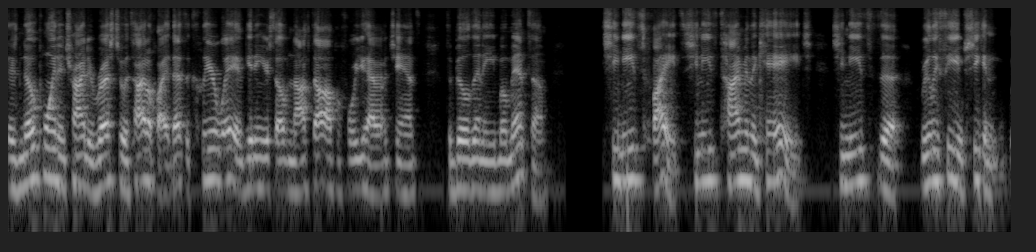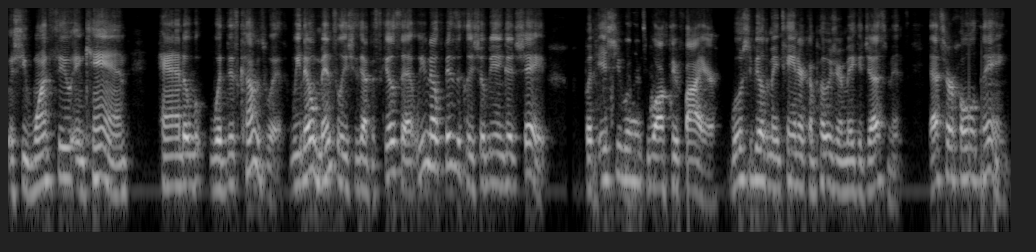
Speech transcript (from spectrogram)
There's no point in trying to rush to a title fight. That's a clear way of getting yourself knocked off before you have a chance to build any momentum. She needs fights. She needs time in the cage. She needs to really see if she can, if she wants to and can handle what this comes with. We know mentally she's got the skill set. We know physically she'll be in good shape. But is she willing to walk through fire? Will she be able to maintain her composure and make adjustments? That's her whole thing.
